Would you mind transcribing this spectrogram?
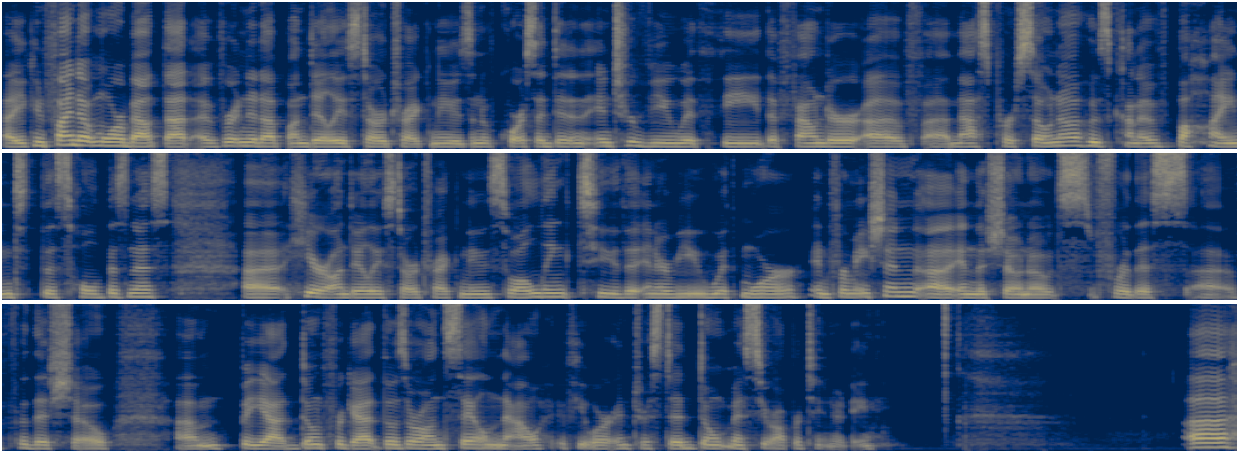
Uh, you can find out more about that. I've written it up on Daily Star Trek News, and of course, I did an interview with the the founder of uh, Mass Persona, who's kind of behind this whole business uh, here on Daily Star Trek News. So I'll link to the interview with more information uh, in the show notes for this uh, for this show. Um, but yeah, don't forget those are on sale now if you are interested. Don't miss your opportunity. Uh,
